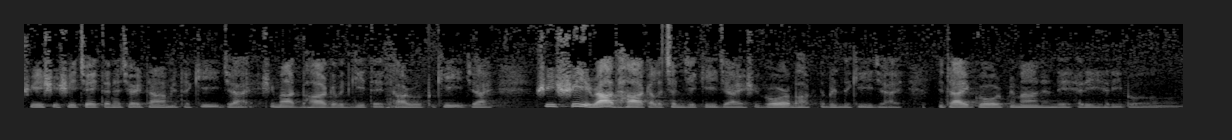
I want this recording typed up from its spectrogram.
Jai, Shri Shri Shri Chaitanya Charitamrita Ki Jai, Srimad Bhagavad Gita Tarupa Ki Jai, Shri Shri Radha Kalachandji Ki Jai, Shri Gaur Bhakta Brinda Ki Jai, Nitai Gaur Premanande Hari Hari Bol.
